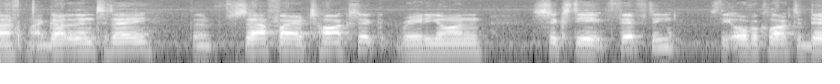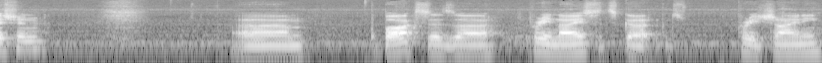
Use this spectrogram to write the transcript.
I got it in today, the Sapphire Toxic Radeon 6850. It's the overclocked edition. Um, the box is uh, pretty nice. It's got it's pretty shiny.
